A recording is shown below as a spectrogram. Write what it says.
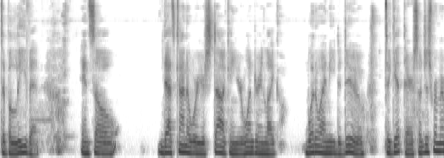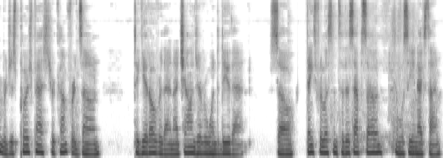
to believe it. And so that's kind of where you're stuck and you're wondering like, what do I need to do to get there? So just remember, just push past your comfort zone to get over that. And I challenge everyone to do that. So Thanks for listening to this episode, and we'll see you next time.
